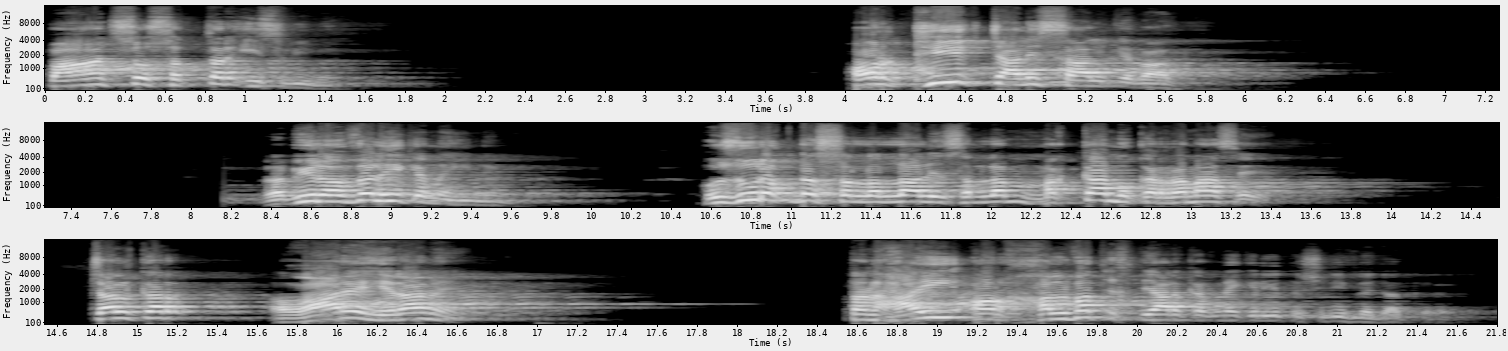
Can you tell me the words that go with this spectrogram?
پانچ سو ستر عیسوی میں۔ اور ٹھیک چالیس سال کے بعد، ربیع الاول ہی کے مہینے میں، حضور اقدس صلی اللہ علیہ وسلم مکہ مکرمہ سے چل کر غار ہیرا میں تنہائی اور خلبت اختیار کرنے کے لیے تشریف لے جاتے رہے۔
